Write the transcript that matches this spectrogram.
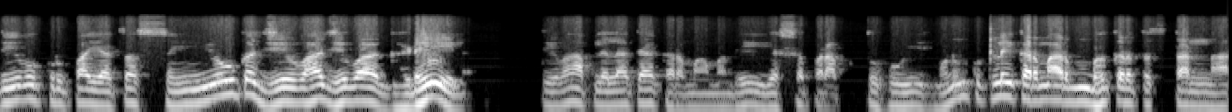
देवकृपा याचा संयोग जेव्हा जेव्हा घडेल तेव्हा आपल्याला त्या कर्मामध्ये यश प्राप्त होईल. म्हणून कुठलेही कर्मारंभ करत असताना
